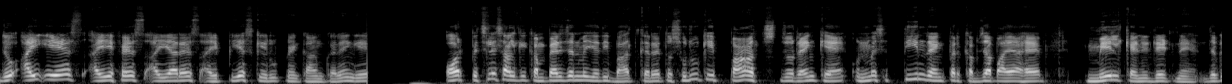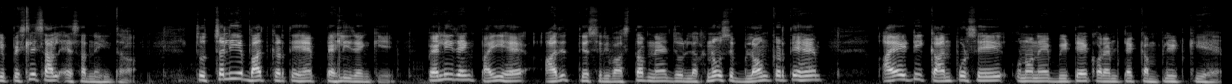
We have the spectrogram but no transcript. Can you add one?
जो आईएएस, आईएफएस, आईआरएस, आईपीएस के रूप में काम करेंगे। और पिछले साल के कंपैरिजन में यदि बात करें तो शुरू के पाँच जो रैंक हैं, उनमें से तीन रैंक पर कब्जा पाया है मेल कैंडिडेट ने, जबकि पिछले साल ऐसा नहीं था। तो चलिए बात करते हैं पहली रैंक की। पहली रैंक पाई है आदित्य श्रीवास्तव ने, जो लखनऊ से बिलोंग करते हैं। आईआईटी कानपुर से उन्होंने बीटेक और एमटेक कंप्लीट की है।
